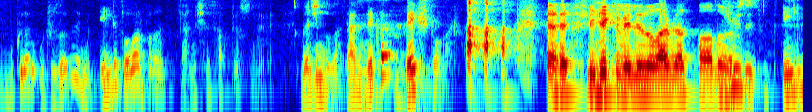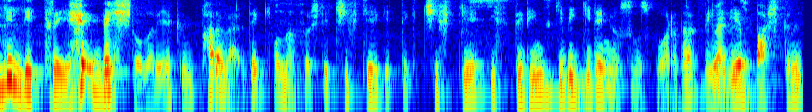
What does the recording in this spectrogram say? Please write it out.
bu kadar ucuz olur mu dedim. 50 dolar falan yanlış hesaplıyorsun dedi. Beş Dedim, dolar. Yani ne kadar? 5 dolar. evet. Diyecektim 50 dolar biraz pahalı orası için. 150 litreye 5 dolara yakın para verdik. Ondan sonra işte çiftliğe gittik. Çiftliğe istediğiniz gibi gidemiyorsunuz bu arada. Belediye Güvenlik. başkanın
